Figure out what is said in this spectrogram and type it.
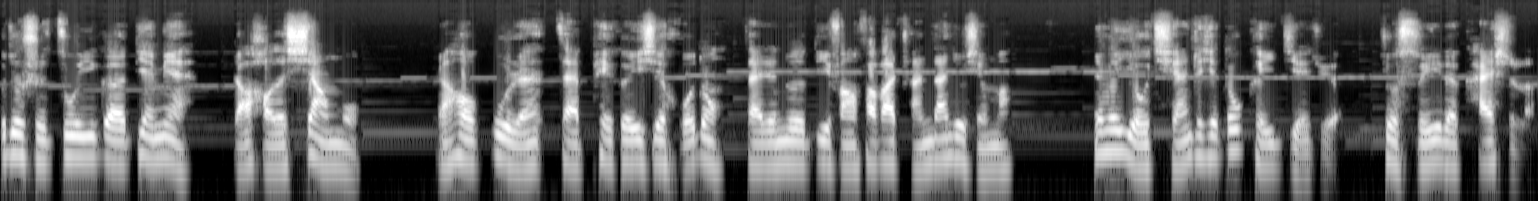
不就是租一个店面、找好的项目，然后雇人，再配合一些活动，在人多的地方发发传单就行吗？认为有钱这些都可以解决，就随意的开始了。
